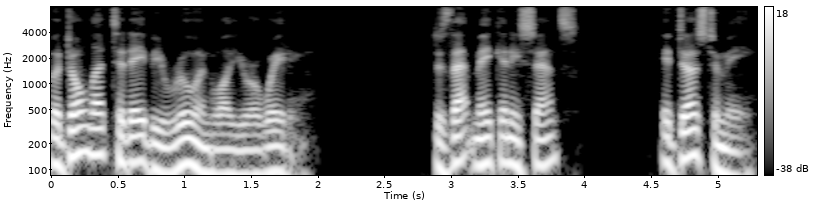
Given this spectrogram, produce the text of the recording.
but don't let today be ruined while you are waiting. Does that make any sense? It does to me,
